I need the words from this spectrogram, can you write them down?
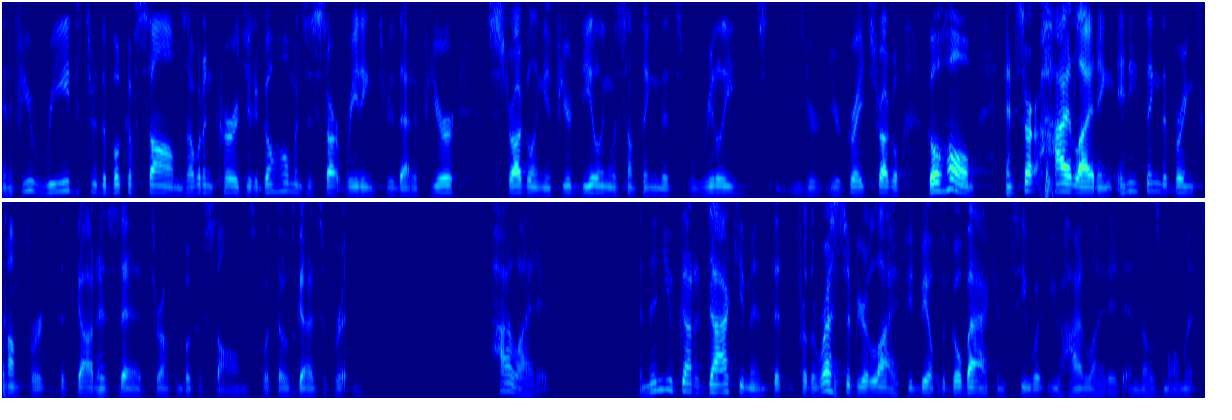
And if you read through the book of Psalms, I would encourage you to go home and just start reading through that. If you're struggling, if you're dealing with something that's really your, your great struggle, go home and start highlighting anything that brings comfort that God has said throughout the book of Psalms, what those guys have written. Highlight it. And then you've got a document that for the rest of your life, you'd be able to go back and see what you highlighted in those moments.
